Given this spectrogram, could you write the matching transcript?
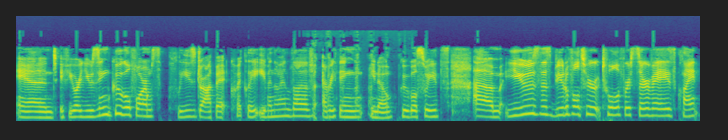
And if you are using Google Forms, please drop it quickly, even though I love everything, you know, Google Suites. Um, use this beautiful t- tool for surveys, client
